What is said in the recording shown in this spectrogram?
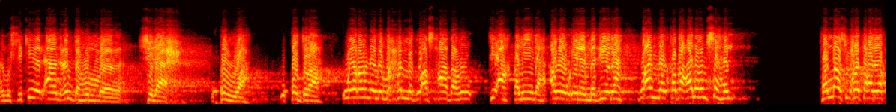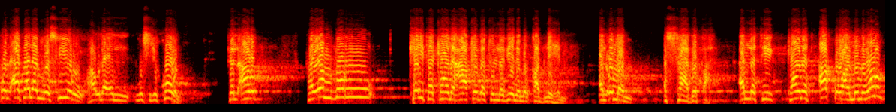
المشركين الآن عندهم سلاح وقوة وقدرة. ويرون أن محمد وأصحابه فئة قليلة أووا إلى المدينة وأن القضاء عليهم سهل. فالله سبحانه وتعالى يقول أفلم يسيروا هؤلاء المشركون في الأرض فينظروا كيف كان عاقبة الذين من قبلهم الأمم السابقة التي كانت أقوى منهم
